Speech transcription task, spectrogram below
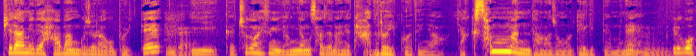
피라미드 하반 구조라고 볼때 네. 이그 초등학생 영영 사전 안에 다 들어 있거든요. 약 3만 단어 정도 되기 때문에 음. 그리고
